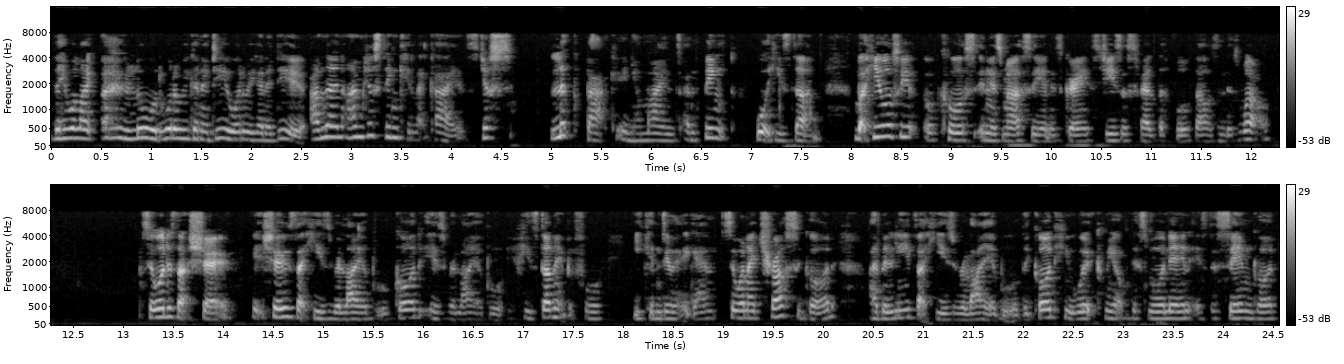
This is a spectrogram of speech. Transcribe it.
they were like, oh Lord, what are we going to do? What are we going to do? And then I'm just thinking, like, guys, just look back in your minds and think what he's done. But he also, of course, in his mercy and his grace, Jesus fed the 4,000 as well. So what does that show? It shows that he's reliable. God is reliable. If he's done it before, he can do it again. So when I trust God, I believe that he is reliable. The God who woke me up this morning is the same God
